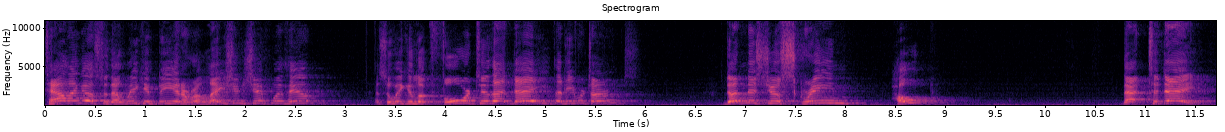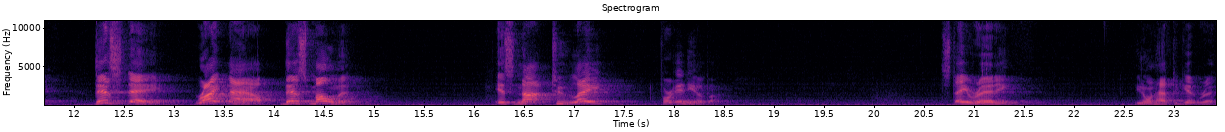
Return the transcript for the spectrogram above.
telling us so that we can be in a relationship with Him And so we can look forward to that day that He returns? Doesn't this just scream hope? That today, this day, right now, this moment, it's not too late for any of us. Stay ready. You don't have to get ready.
